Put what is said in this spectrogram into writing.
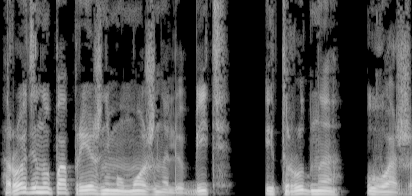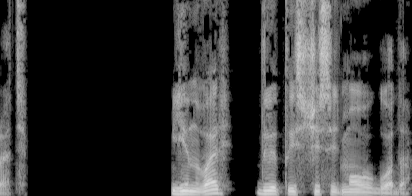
Родину по-прежнему можно любить и трудно уважать. Январь 2007 года.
